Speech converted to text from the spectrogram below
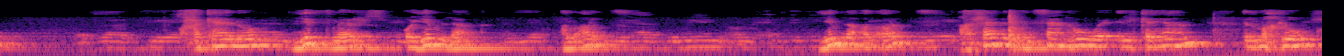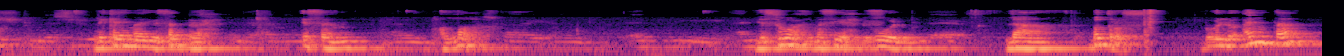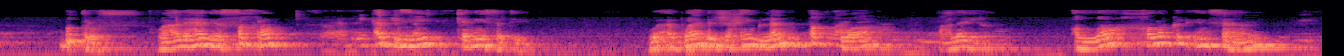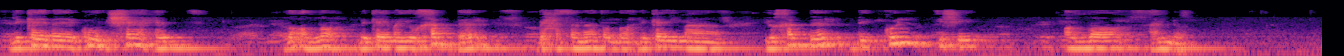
وحكى له يثمر ويملأ الأرض. يملأ الأرض عشان الإنسان هو الكيان المخلوق لكيما يسبح اسم الله. يسوع المسيح بيقول لبطرس بيقول له أنت بطرس. وعلى هذه الصخرة أبني كنيستي. وأبواب الجحيم لن تقوى عليها. الله خلق الإنسان لكي ما يكون شاهد لله لكي ما يخبر بحسنات الله لكي ما يخبر بكل شيء الله عنده.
